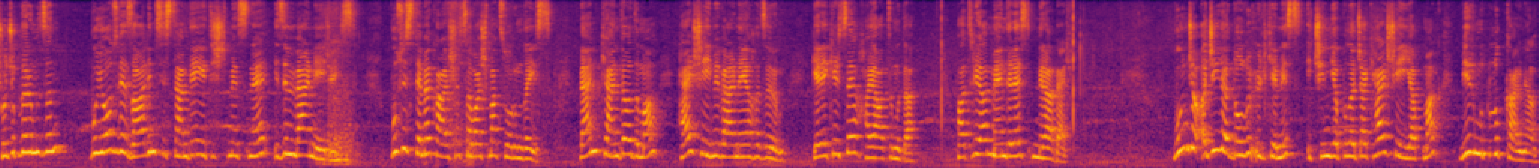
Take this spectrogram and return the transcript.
Çocuklarımızın bu yoz ve zalim sistemde yetişmesine izin vermeyeceğiz. Bu sisteme karşı savaşmak zorundayız. Ben kendi adıma her şeyimi vermeye hazırım. Gerekirse hayatımı da. Patria Menderes Mirabel Bunca acıyla dolu ülkemiz için yapılacak her şeyi yapmak bir mutluluk kaynağı.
